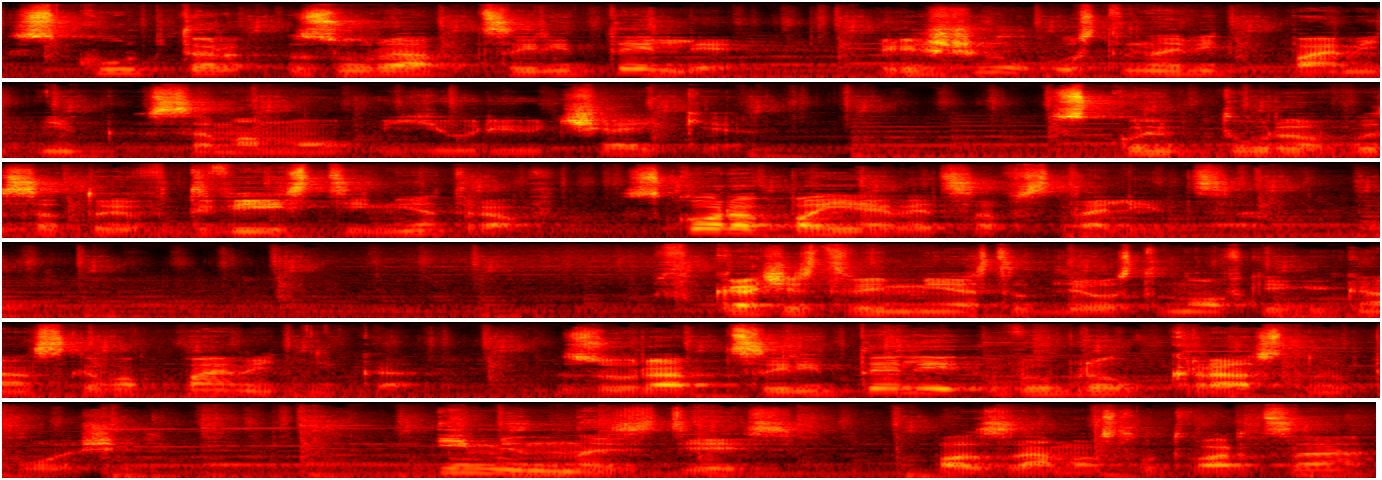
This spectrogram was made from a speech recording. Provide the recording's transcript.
скульптор Зураб Церетелли решил установить памятник самому Юрию Чайке. Скульптура высотой в 200 метров скоро появится в столице. В качестве места для установки гигантского памятника Зураб Церетели выбрал Красную площадь. Именно здесь, по замыслу Творца,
